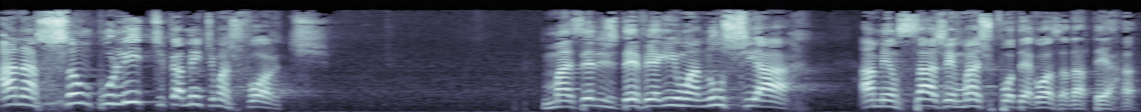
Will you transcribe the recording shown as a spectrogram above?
a nação politicamente mais forte mas eles deveriam anunciar a mensagem mais poderosa da terra.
